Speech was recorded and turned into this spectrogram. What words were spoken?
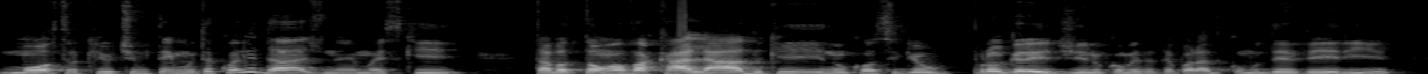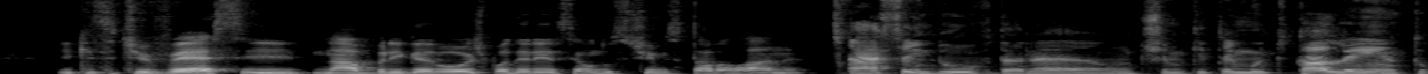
mostra que o time tem muita qualidade, né? Mas que estava tão avacalhado que não conseguiu progredir no começo da temporada como deveria. E que se tivesse na briga hoje poderia ser um dos times que estava lá, né? Ah, sem dúvida, né? Um time que tem muito talento,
